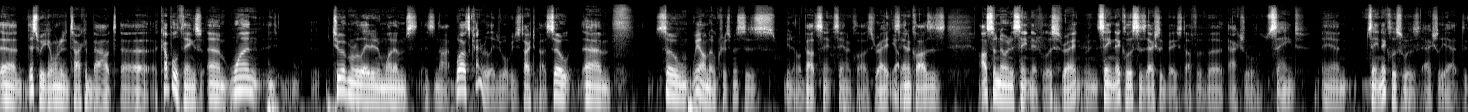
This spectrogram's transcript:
uh, this week, I wanted to talk about uh, a couple of things. Um, one, two of them are related, and one of them is not. Well, it's kind of related to what we just talked about. So, um, so we all know Christmas is you know about Santa Claus, right? Yep. Santa Claus is also known as Saint Nicholas, right? And Saint Nicholas is actually based off of an actual saint, and Saint Nicholas was actually at the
